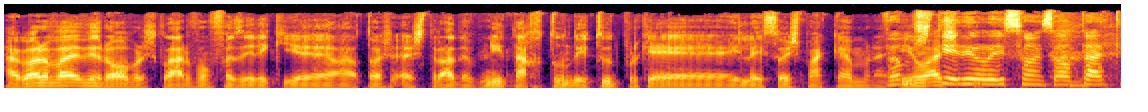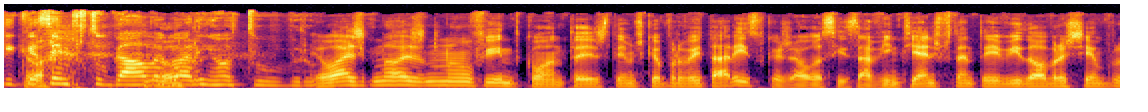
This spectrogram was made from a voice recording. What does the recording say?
agora vai haver obras, claro, vão fazer aqui a, a, a estrada bonita, a rotunda e tudo, porque é eleições para a Câmara. Vamos eu ter que... eleições autárquicas em Portugal agora em outubro. Eu acho que nós, no fim de contas, temos que aproveitar isso, porque eu já ouço isso há 20 anos, portanto tem havido obras sempre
